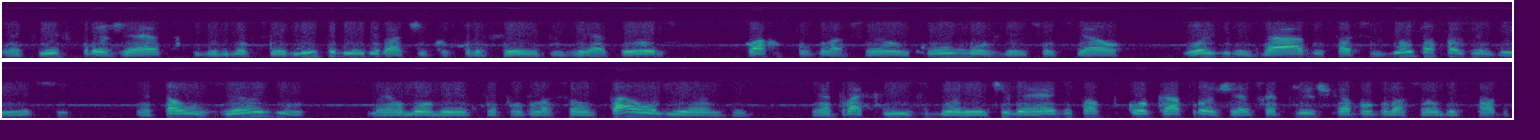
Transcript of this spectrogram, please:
né, que esse projeto, que deveria ser muito bem debatido com os prefeitos, os vereadores, com a população, com o movimento social organizado, o Tarcísio não está fazendo isso, está né, usando né, o momento que a população está olhando né, para a crise do Oriente Médio para colocar projetos que vai prejudicar a população do Estado.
